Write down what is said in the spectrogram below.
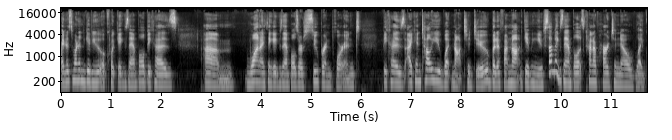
I just wanted to give you a quick example because, um, one, I think examples are super important because I can tell you what not to do, but if I'm not giving you some example, it's kind of hard to know like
